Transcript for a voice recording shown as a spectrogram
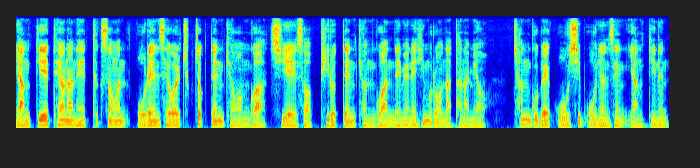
양띠에 태어난 해 특성은 오랜 세월 축적된 경험과 지혜에서 비롯된 견고한 내면의 힘으로 나타나며 1955년생 양띠는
